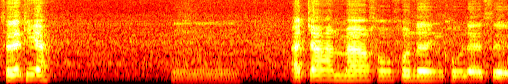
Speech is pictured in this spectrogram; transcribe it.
เซเลเทีย อาจารย์มาโคโคเลนโคเลซือ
